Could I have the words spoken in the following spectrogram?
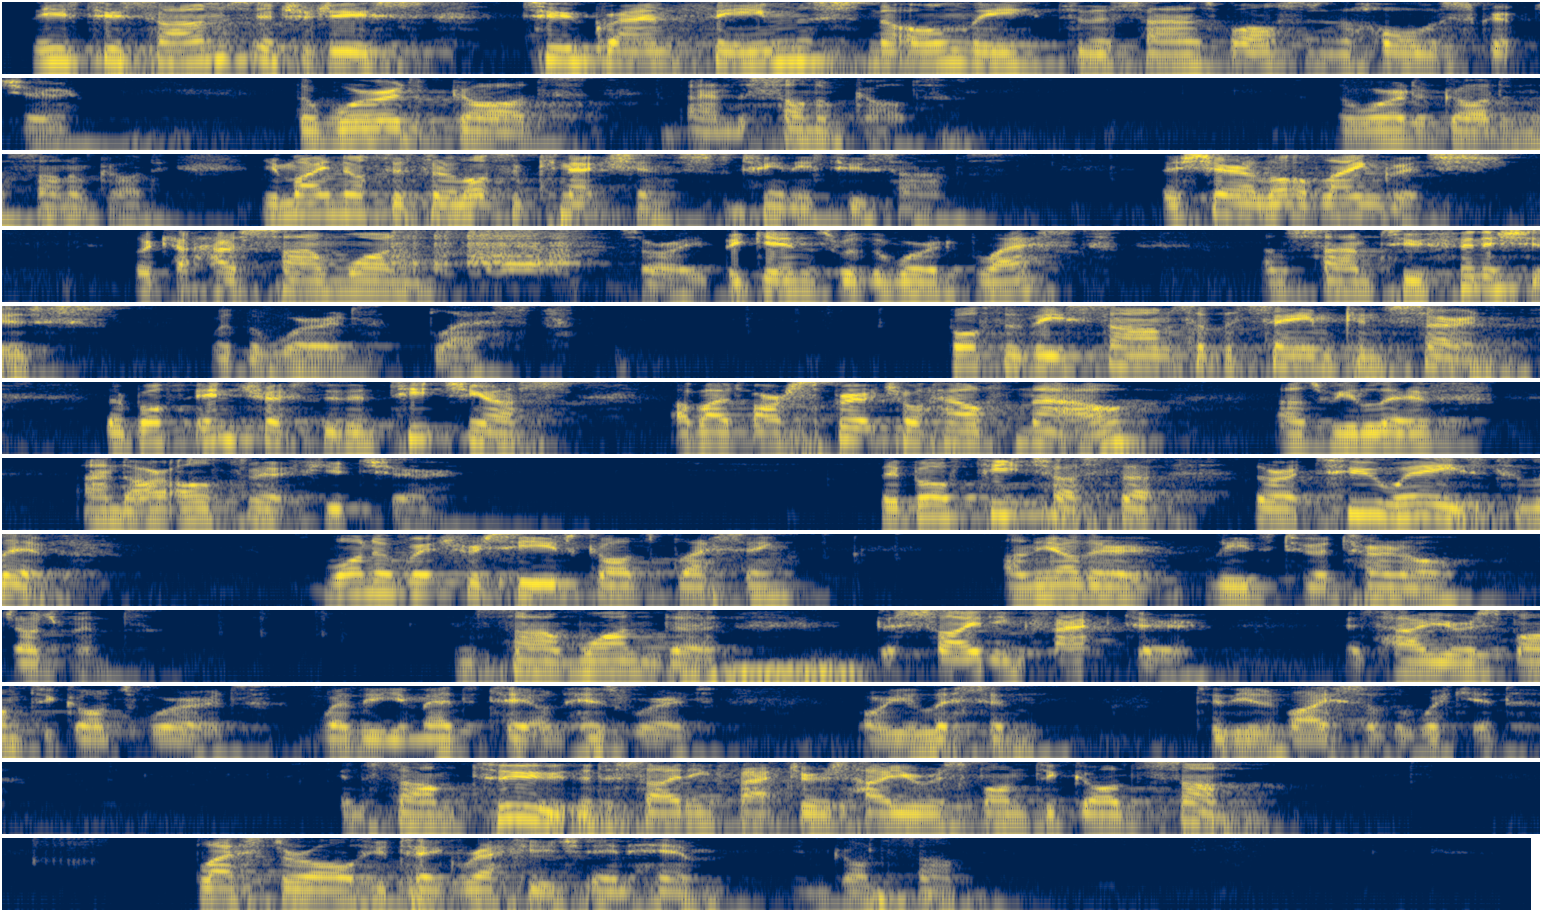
These two Psalms introduce two grand themes, not only to the Psalms, but also to the whole of Scripture the Word of God and the Son of God the Word of God and the Son of God. You might notice there are lots of connections between these two Psalms. They share a lot of language. Look at how Psalm 1 sorry, begins with the word blessed, and Psalm 2 finishes with the word blessed. Both of these Psalms have the same concern. They're both interested in teaching us about our spiritual health now as we live and our ultimate future. They both teach us that there are two ways to live, one of which receives God's blessing and the other leads to eternal judgment. In Psalm 1, the deciding factor is how you respond to God's word, whether you meditate on his word or you listen to the advice of the wicked. In Psalm 2, the deciding factor is how you respond to God's Son. Blessed are all who take refuge in him, in God's Son.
